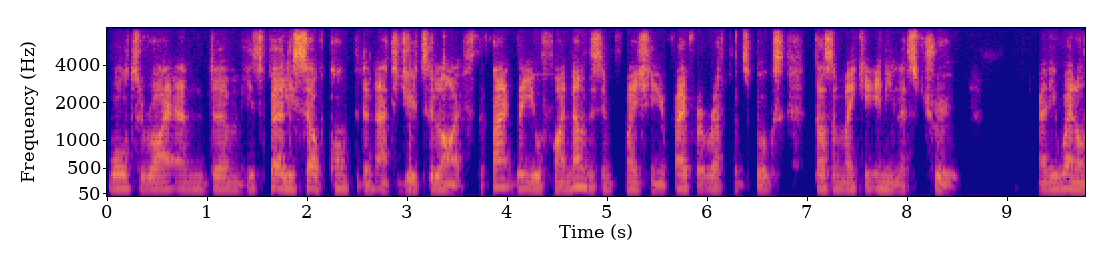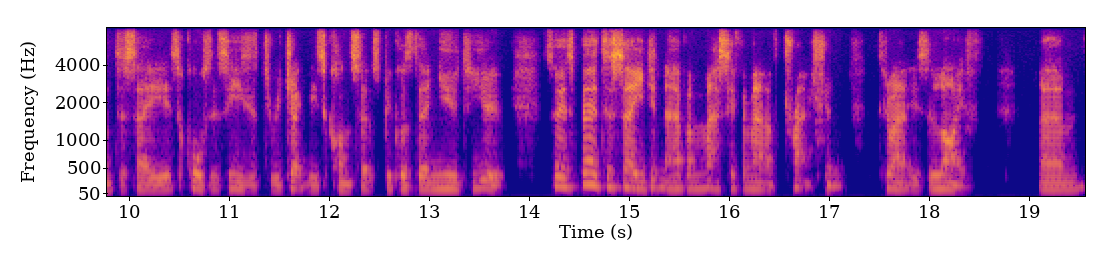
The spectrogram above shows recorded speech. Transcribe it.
Walter Wright and um, his fairly self confident attitude to life. The fact that you'll find none of this information in your favorite reference books doesn't make it any less true. And he went on to say, it's, of course, it's easier to reject these concepts because they're new to you. So it's fair to say he didn't have a massive amount of traction throughout his life. Um,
